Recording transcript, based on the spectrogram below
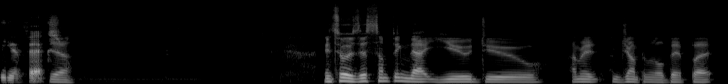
effects yeah. And so is this something that you do I'm gonna I'm jumping a little bit, but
